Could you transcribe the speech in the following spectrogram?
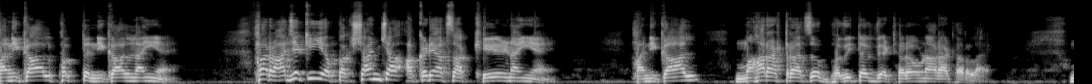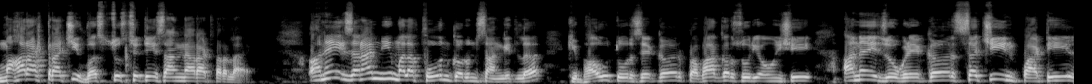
हा निकाल फक्त निकाल नाही आहे. हा राजकीय पक्षांच्या आकड्याचा खेळ नाही आहे. हा निकाल महाराष्ट्राचं भवितव्य ठरवणारा ठरलाय. महाराष्ट्राची वस्तुस्थिती सांगणारा ठरलाय. अनेक जणांनी मला फोन करून सांगितलं की भाऊ तोरसेकर प्रभाकर सूर्यवंशी अनय जोगळेकर सचिन पाटील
